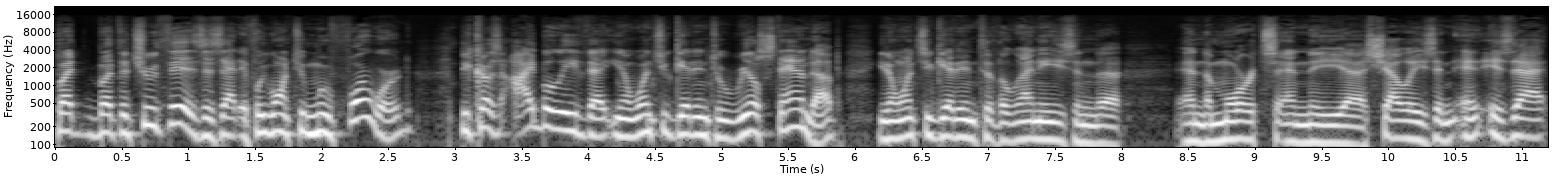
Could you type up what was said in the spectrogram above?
but but the truth is is that if we want to move forward because I believe that you know once you get into real stand up, you know once you get into the Lennys and the and the Morts and the uh, Shelleys and, and is that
